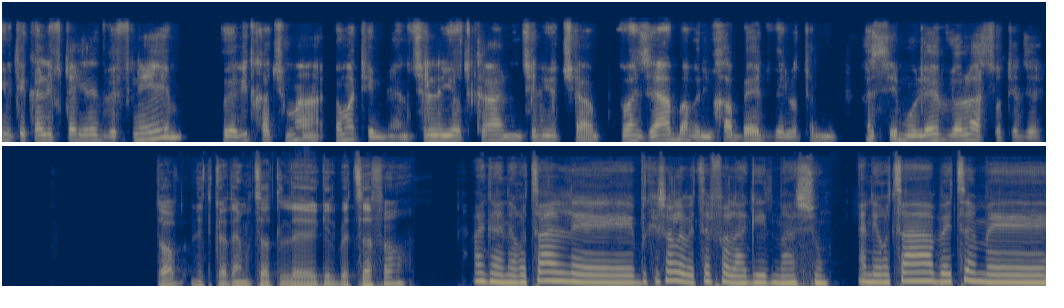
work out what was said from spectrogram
אם תקלף את הילד בפנים, הוא יגיד לך, תשמע, לא מתאים לי, אני רוצה להיות כאן, אני רוצה להיות שם, אבל זה אבא ואני מכבד ולא תמיד. אז שימו לב, לא לעשות את זה. טוב, נתקדם קצת לגיל בית ספר. רגע, אני רוצה בקשר לבית ספר להגיד משהו. אני רוצה בעצם אה,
